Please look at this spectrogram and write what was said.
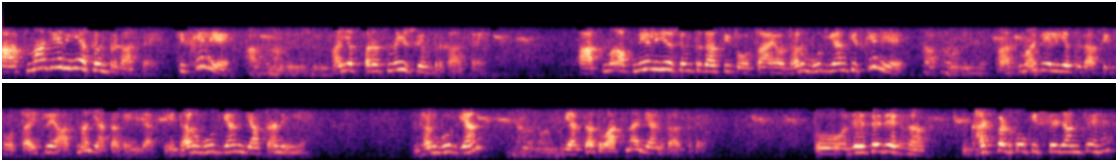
आत्मा के लिए स्वयं प्रकाश है। किसके लिए। हाँ ये परस्मयी स्वयं प्रकाश है। आत्मा अपने लिए स्वयं प्रकाशित होता है और धर्मभूत ज्ञान किसके लिए? आत्मा के लिए प्रकाशित होता है, इसलिए आत्मा ज्ञाता कही जाती है। धर्मभूत ज्ञान ज्ञाता नहीं है। धर्मभूत ज्ञान ज्ञाता तो आत्मा ज्ञान का असर है। तो जैसे देखना, घटपट को किससे जानते हैं?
